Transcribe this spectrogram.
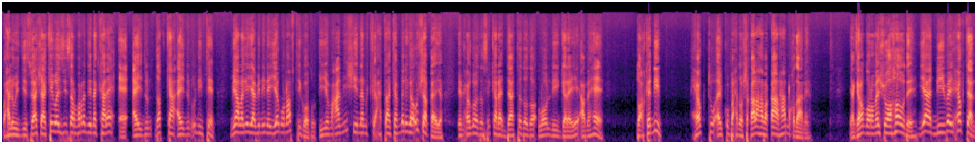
Waxaa la weydiiyey su'aasha kyc sarfaradiina kale ee aydun dadka aydun u dhiibteen. Miyaa laga yaabin inay iyagu naftigoodu iyo macaamiishiinan xataa kambaniga u shaqeeyo in xogooda si kale daatadooda loo liigareeyay ama hee docka dhiib xogtu ay ku baxdo shaqaalahaba qaar ha noqdaane. Yaa garan doona meeshuu ahowde yaa dhiibay xogtan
